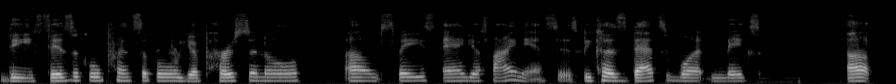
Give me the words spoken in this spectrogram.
the physical principle, your personal um, space, and your finances, because that's what makes up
